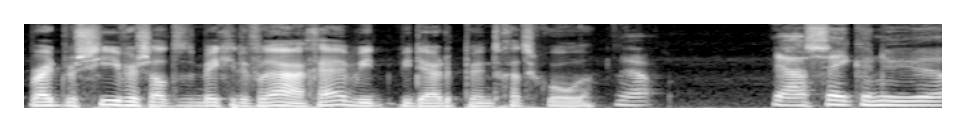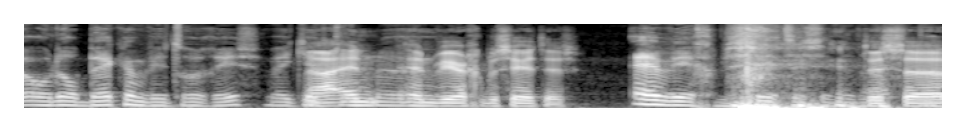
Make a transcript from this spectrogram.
right receiver is altijd een beetje de vraag. Hè? Wie, wie daar de punten gaat scoren. Ja, ja zeker nu uh, Odell Beckham weer terug is. Weet je, ja, toen, en, en weer geblesseerd is. En weer geblesseerd is inderdaad. dus uh,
